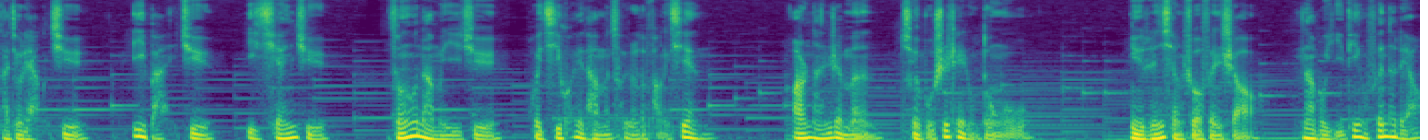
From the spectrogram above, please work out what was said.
那就两句，一百句，一千句，总有那么一句会击溃他们脆弱的防线。而男人们却不是这种动物。女人想说分手，那不一定分得了；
